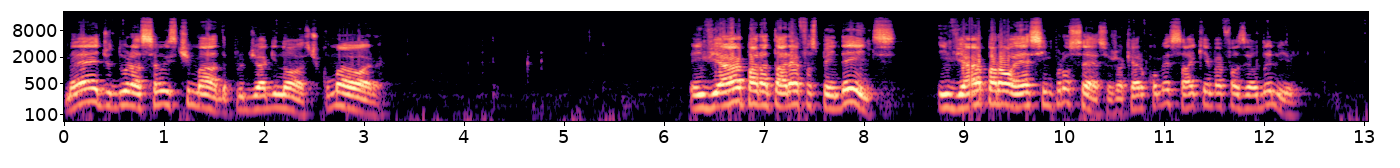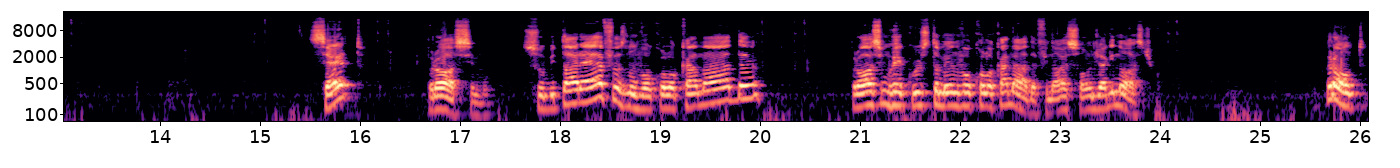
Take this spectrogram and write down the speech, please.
Médio, duração estimada para o diagnóstico, uma hora. Enviar para tarefas pendentes, enviar para OS em processo. Eu já quero começar e quem vai fazer é o Danilo. Certo? Próximo, subtarefas, não vou colocar nada. Próximo recurso também não vou colocar nada, afinal é só um diagnóstico. Pronto,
